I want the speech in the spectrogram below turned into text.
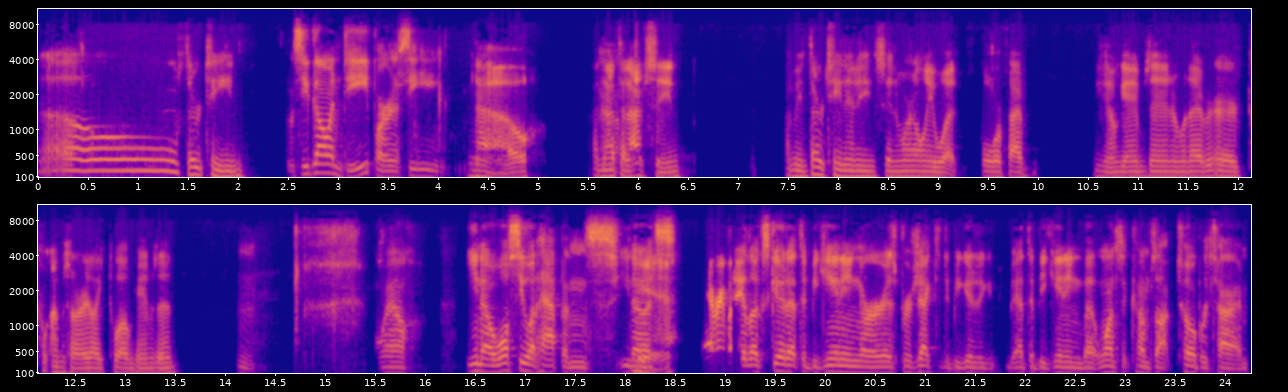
Oh, 13. Is he going deep, or is he? No. Not that I've seen. I mean, 13 innings, and we're only, what, four or five, you know, games in or whatever. Or, tw- I'm sorry, like 12 games in. Well, you know, we'll see what happens. You know, it's everybody looks good at the beginning or is projected to be good at the beginning, but once it comes October time,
